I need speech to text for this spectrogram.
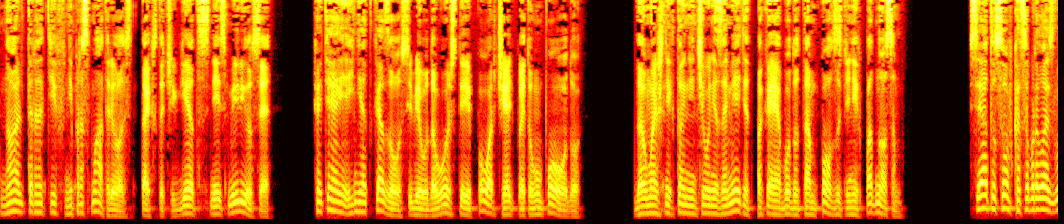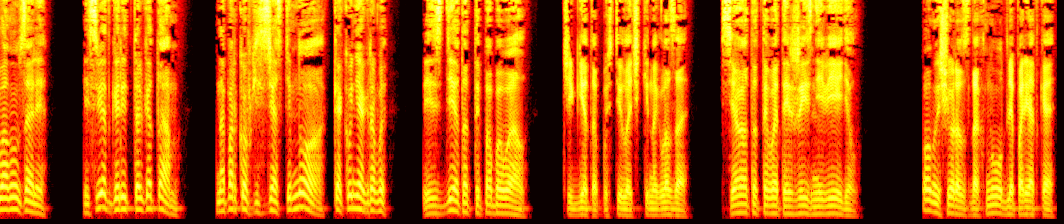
но альтернатив не просматривалось, так что Чигет с ней смирился хотя и не отказывал себе в удовольствии поворчать по этому поводу. Думаешь, никто ничего не заметит, пока я буду там ползать у них под носом? Вся тусовка собралась в главном зале, и свет горит только там. На парковке сейчас темно, как у негров. Везде-то ты побывал. Чигет опустил очки на глаза. Все-то ты в этой жизни видел. Он еще раз вздохнул для порядка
